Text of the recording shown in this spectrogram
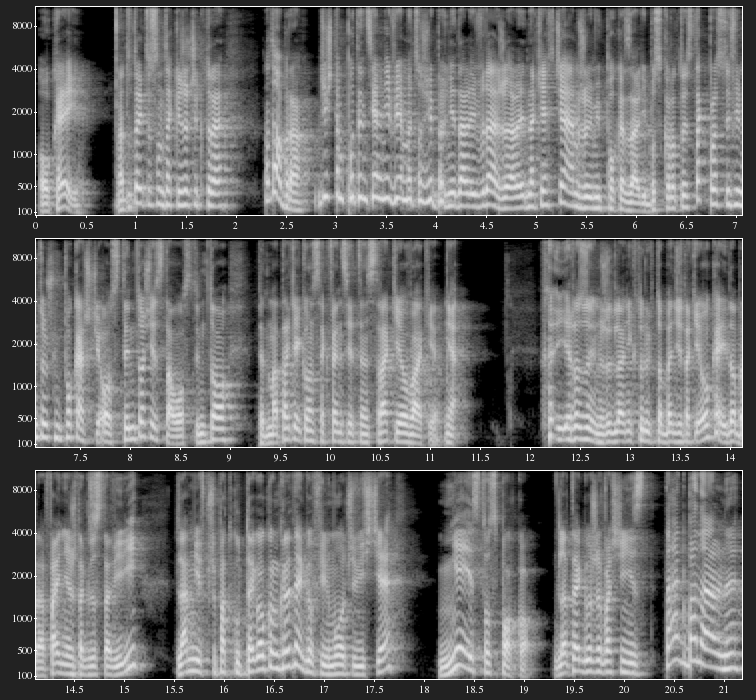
okej. Okay. A tutaj to są takie rzeczy, które no dobra, gdzieś tam potencjalnie wiemy, co się pewnie dalej wydarzy, ale jednak ja chciałem, żeby mi pokazali, bo skoro to jest tak prosty film, to już mi pokażcie, o, z tym to się stało, z tym to, ten ma takie konsekwencje, ten strakie, owakie. Nie. Ja rozumiem, że dla niektórych to będzie takie, okej, okay, dobra, fajnie, że tak zostawili. Dla mnie w przypadku tego konkretnego filmu oczywiście nie jest to spoko. Dlatego, że właśnie jest tak banalny,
